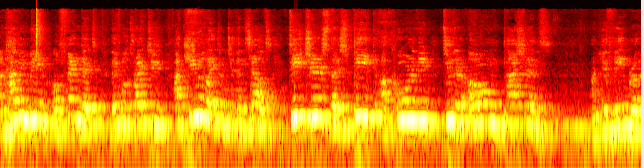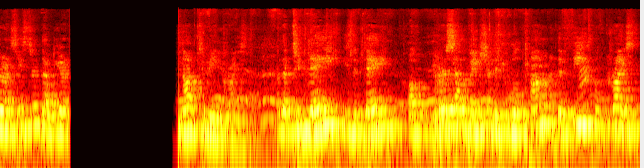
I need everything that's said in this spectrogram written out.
And having been offended, they will try to accumulate unto themselves teachers that speak according to their own passions. And you think, brother and sister, that we are not to be in Christ. And that today is the day of your salvation, that you will come at the feet of Christ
